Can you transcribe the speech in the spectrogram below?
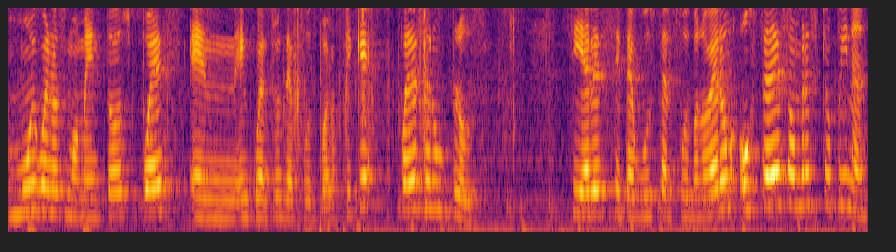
muy buenos momentos, pues en encuentros de fútbol. Así que puede ser un plus si eres, si te gusta el fútbol. A ver, ¿ustedes hombres qué opinan?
